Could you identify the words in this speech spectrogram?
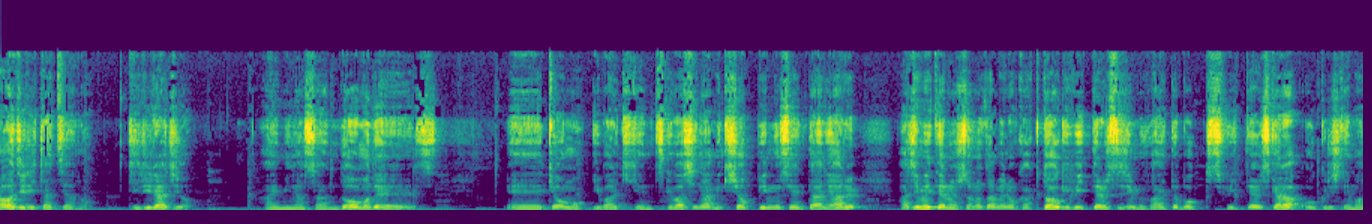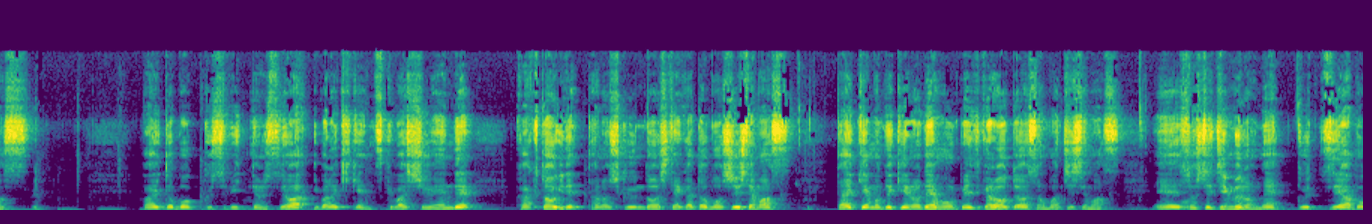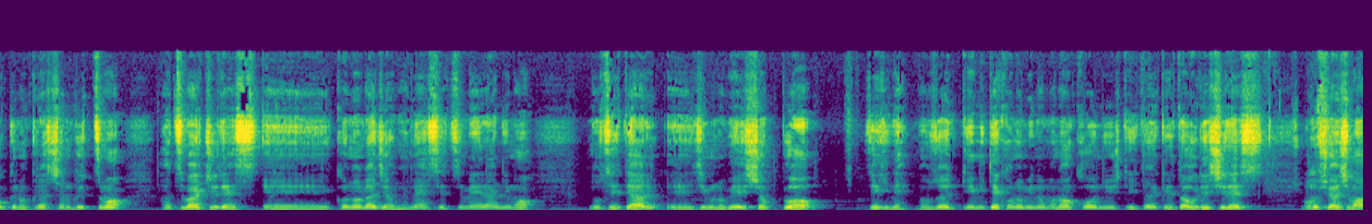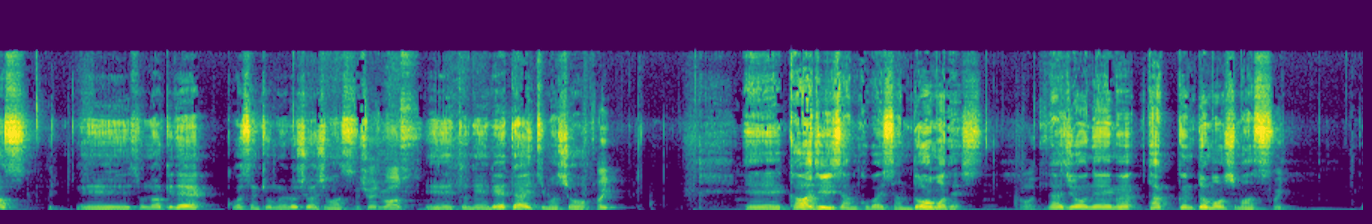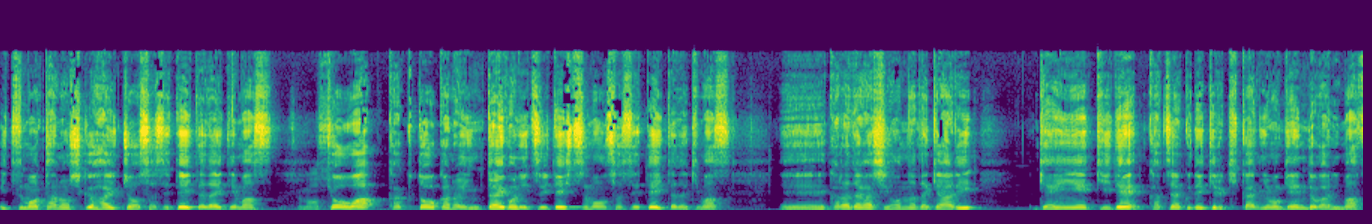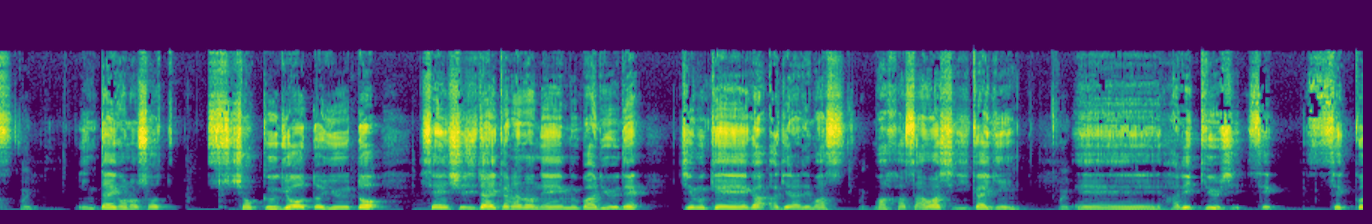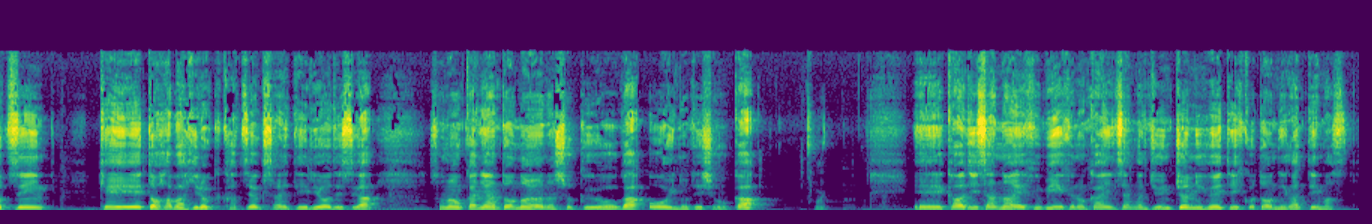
川尻達也のジリラジオはい皆さんどうもです、えー今日も茨城県つくば市並木ショッピングセンターにある初めての人のための格闘技フィットネスジムファイトボックスフィットネスからお送りしてます、ファイトボックスフィットネスでは茨城県つくば市周辺で格闘技で楽しく運動したい方を募集してます。体験もできるのでホームページからお問い合わせをお待ちしてます。えーそしてジムのね、グッズや僕のクラッシャーのグッズも発売中です。えーこのラジオのね、説明欄にも載せてある、えージムのベースショップをぜひね、覗いてみて好みのものを購入していただけると嬉しいです。よろしくお願いします。えーそんなわけで、小林さん今日もよろしくお願いします。よろしくお願いします。えーとね、レター行きましょう。はい。えー、川尻さん、小林さん、どうもです。あラジオネーム、たっくんと申します。はい。いつも楽しく拝聴させていただいています。ありがとうございます。今日は格闘家の引退後について質問させていただきます。えー体が資本なだけあり、現役で活躍できる期間にも限度があります。はい。引退後のそ職業というと、選手時代からのネームバリューで事務経営が挙げられます。マッハさんは市議会議員、はいえー、ハリキュー氏、接接骨院経営と幅広く活躍されているようですが、その他にはどのような職業が多いのでしょうか？はい。えー川地さんの FBF の会員さんが順調に増えていくことを願っています。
